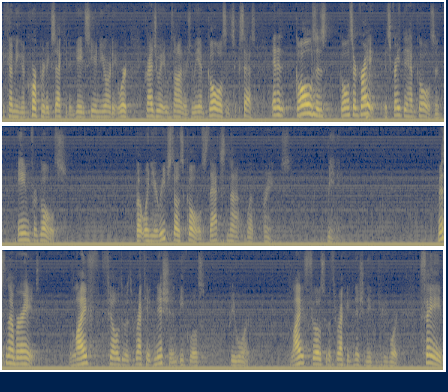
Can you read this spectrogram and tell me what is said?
Becoming a corporate executive, gain seniority at work, graduate with honors. We have goals and success. And it, goals is goals are great. It's great to have goals and aim for goals. But when you reach those goals, that's not what brings meaning. Myth number eight life filled with recognition equals reward. Life filled with recognition equals reward. Fame,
